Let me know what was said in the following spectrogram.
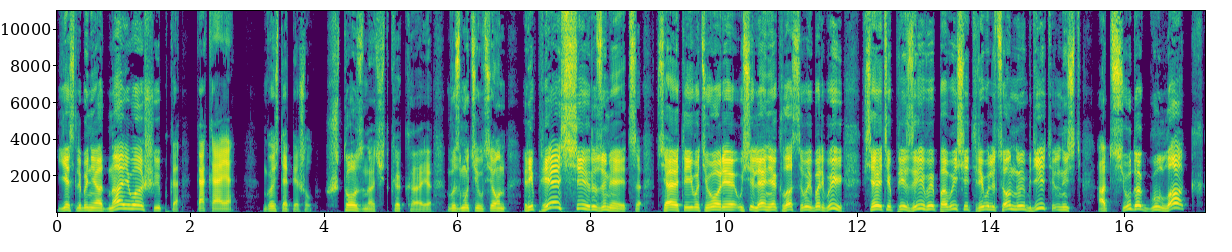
Если бы не одна его ошибка». «Какая?» — гость опешил. «Что значит какая?» — возмутился он. «Репрессии, разумеется. Вся эта его теория усиления классовой борьбы, все эти призывы повысить революционную бдительность. Отсюда ГУЛАГ,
